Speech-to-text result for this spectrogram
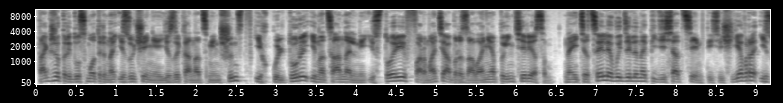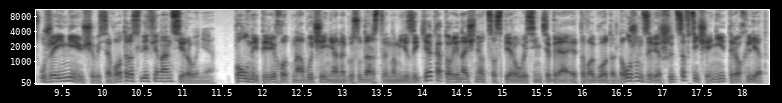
Также предусмотрено изучение языка языка нацменьшинств, их культуры и национальной истории в формате образования по интересам. На эти цели выделено 57 тысяч евро из уже имеющегося в отрасли финансирования. Полный переход на обучение на государственном языке, который начнется с 1 сентября этого года, должен завершиться в течение трех лет.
